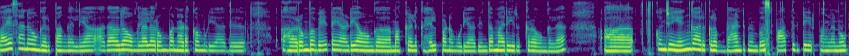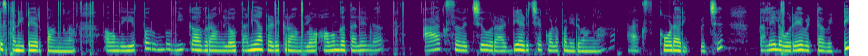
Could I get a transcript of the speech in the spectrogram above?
வயசானவங்க இருப்பாங்க இல்லையா? அதாவது அவங்களால ரொம்ப நடக்க முடியாது. ரொம்ப வேட்டையாடி அவங்க மக்களுக்கு ஹெல்ப் பண்ண முடியாது. இந்த மாதிரி இருக்கிறவங்கள கொஞ்சம் யங்காக இருக்கிற பேண்ட் மெம்பர்ஸ் பார்த்துக்கிட்டே இருப்பாங்களாம் நோட்டீஸ் பண்ணிகிட்டே இருப்பாங்களாம் அவங்க எப்போ ரொம்ப வீக் ஆகுறாங்களோ தனியாக கிடைக்கிறாங்களோ அவங்க தலையில் ஆக்ஸை வச்சு ஒரு அடி அடித்தே கொலை பண்ணிவிடுவாங்களாம் ஆக்ஸ் கோடாரி வச்சு தலையில் ஒரே வெட்டாக வெட்டி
